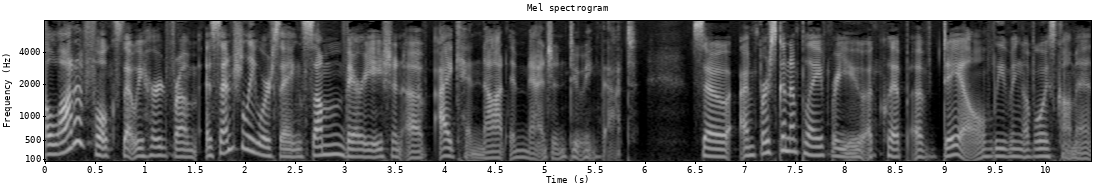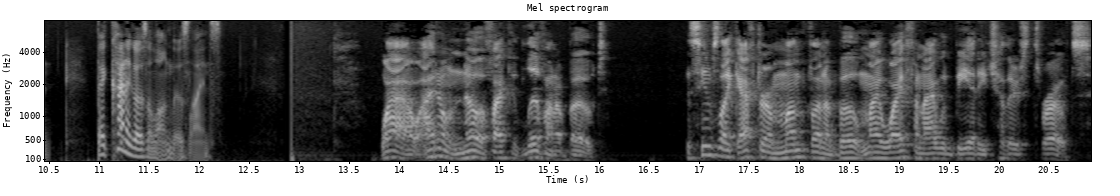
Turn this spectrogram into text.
a lot of folks that we heard from essentially were saying some variation of, I cannot imagine doing that. So I'm first going to play for you a clip of Dale leaving a voice comment that kind of goes along those lines. Wow, I don't know if I could live on a boat. It seems like after a month on a boat, my wife and I would be at each other's throats.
